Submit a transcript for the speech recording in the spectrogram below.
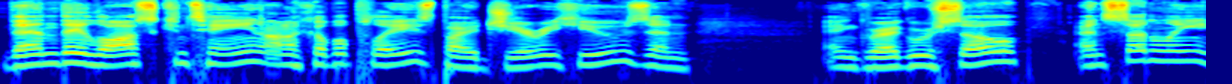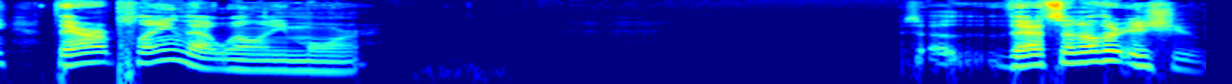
Then they lost contain on a couple plays by Jerry Hughes and and Greg Rousseau, and suddenly they aren't playing that well anymore. So that's another issue.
